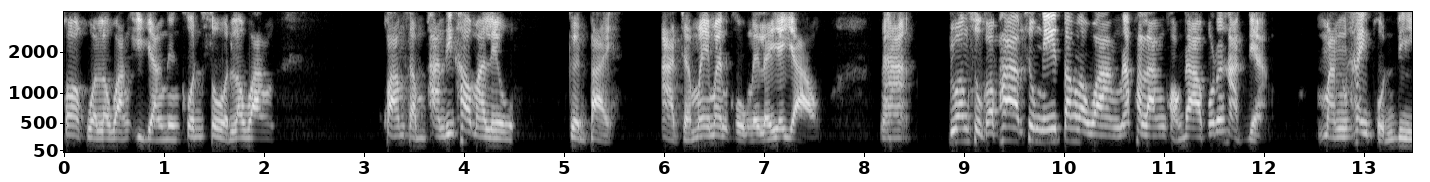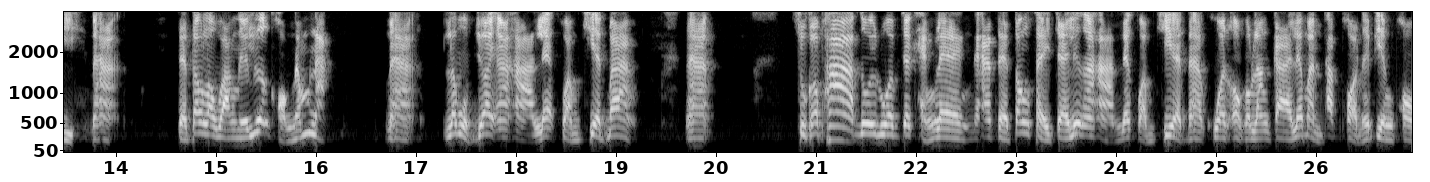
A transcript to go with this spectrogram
ข้อควรระวังอีกอย่างหนึ่งคนโสดระวัง ความสัมพันธ์ที่เข้ามาเร็วเกินไป อาจจะไม่มั่นคงในระยะยาวนะฮะดวงสุขภาพช่วงนี้ต้องระวังนะพลังของดาวพฤหัสเนี่ยมันให้ผลดีนะฮะแต่ต้องระวังในเรื่องของน้ำหนักนะฮะระบบย่อยอาหารและความเครียดบ้างนะฮะ สุขภาพโดยรวมจะแข็งแรงนะฮะแต่ต้องใส่ใจเรื่องอาหารและความเครียดนะฮะควรออกกำลังกายและมันพักผ่อนให้เพียงพอ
